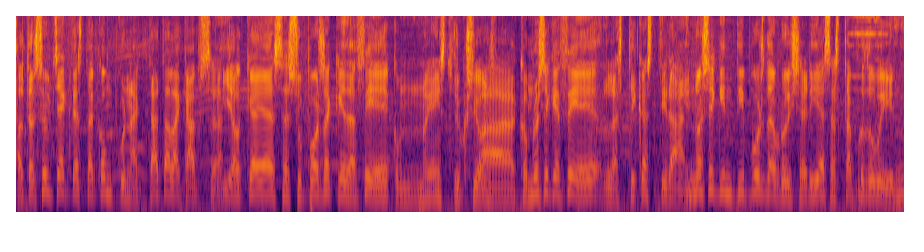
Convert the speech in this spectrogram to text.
El tercer objecte està com connectat a la capsa i el que se suposa que he de fer, com no hi ha instruccions, uh, com no sé què fer, l'estic estirant. No sé quin tipus de bruixeria s'està produint,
